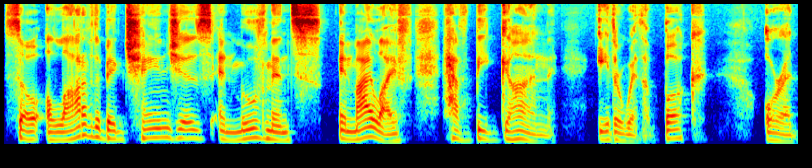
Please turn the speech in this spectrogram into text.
So a lot of the big changes and movements in my life have begun either with a book or a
